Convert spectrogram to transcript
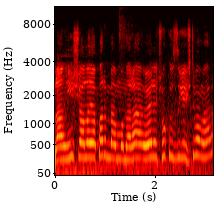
Lan inşallah yaparım ben bunlara. Öyle çok hızlı geçtim ama.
